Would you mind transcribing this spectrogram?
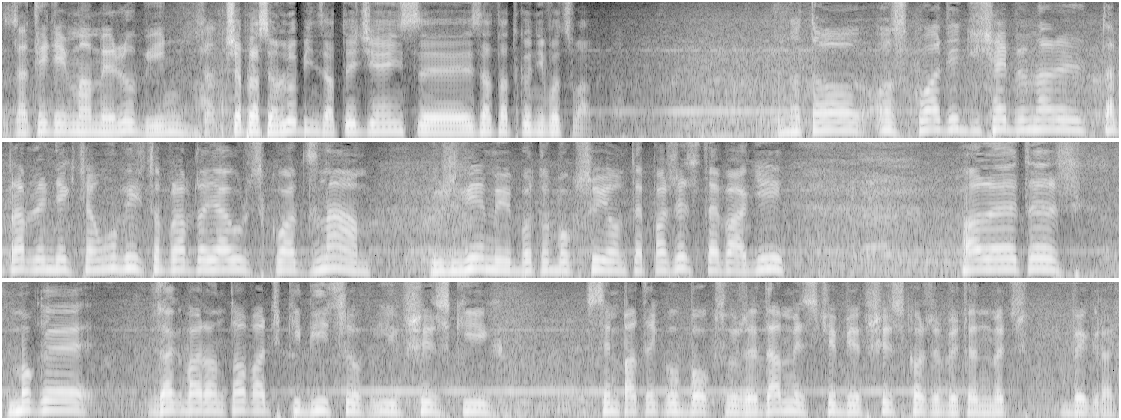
Za tydzień mamy Lubin, za, przepraszam, Lubin za tydzień, z- za dwa tygodnie Włocławek. No to o składzie dzisiaj bym naprawdę nie chciał mówić, co prawda ja już skład znam, już wiemy, bo to boksują te parzyste wagi, ale też mogę zagwarantować kibiców i wszystkich sympatyków boksu, że damy z ciebie wszystko, żeby ten mecz wygrać.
